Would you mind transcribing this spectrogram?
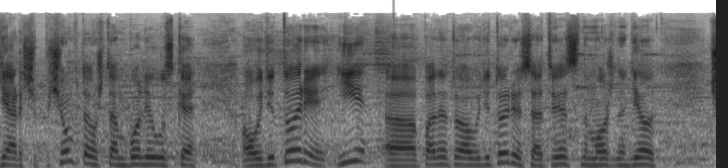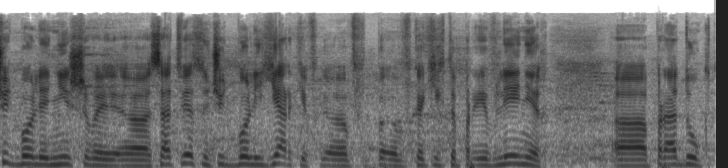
ярче. Почему? Потому что там более узкая аудитория, и э, под эту аудиторию, соответственно, можно делать чуть более нишевый, э, соответственно, чуть более яркий в, каких-то проявлениях э, продукт.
